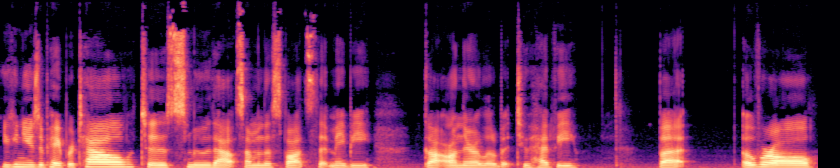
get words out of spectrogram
You can use a paper towel to smooth out some of the spots that maybe got on there a little bit too heavy. But overall,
